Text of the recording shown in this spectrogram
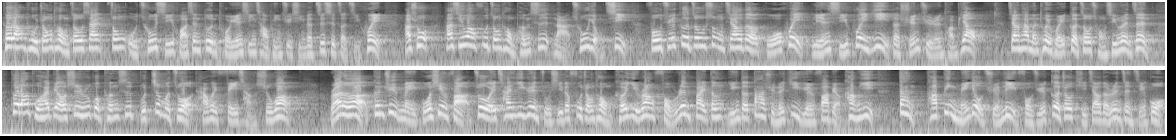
特朗普总统周三中午出席华盛顿椭圆形草坪举行的支持者集会。他说，他希望副总统彭斯拿出勇气，否决各州送交的国会联席会议的选举人团票，将他们退回各州重新认证。特朗普还表示，如果彭斯不这么做，他会非常失望。然而，根据美国宪法，作为参议院主席的副总统可以让否认拜登赢得大选的议员发表抗议，但他并没有权利否决各州提交的认证结果。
